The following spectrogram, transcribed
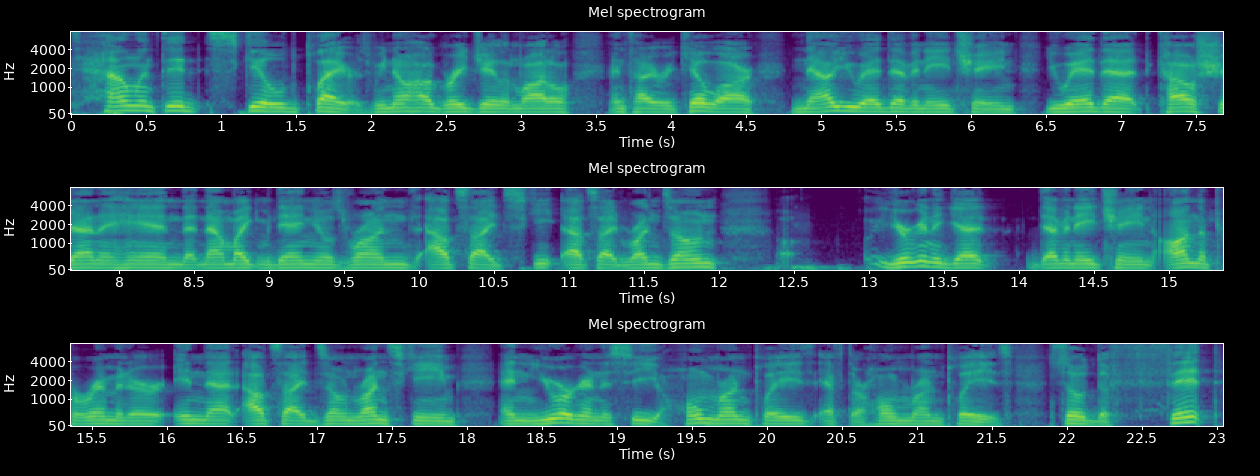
talented, skilled players. We know how great Jaylen Waddle and Tyreek Hill are. Now you add De'Von Achane, you add that Kyle Shanahan that now Mike McDaniel's runs outside ski, outside run zone. You're going to get De'Von Achane on the perimeter in that outside zone run scheme, and you are going to see home run plays after home run plays. So the fit,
